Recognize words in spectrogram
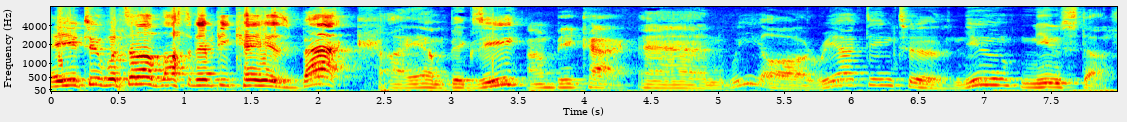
Hey YouTube, what's up? Lost in MPK is back. I am Big Z, I'm Big Kai. and we are reacting to new new stuff.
